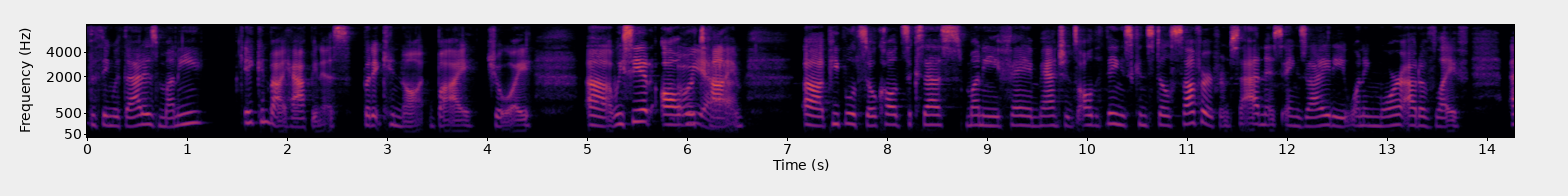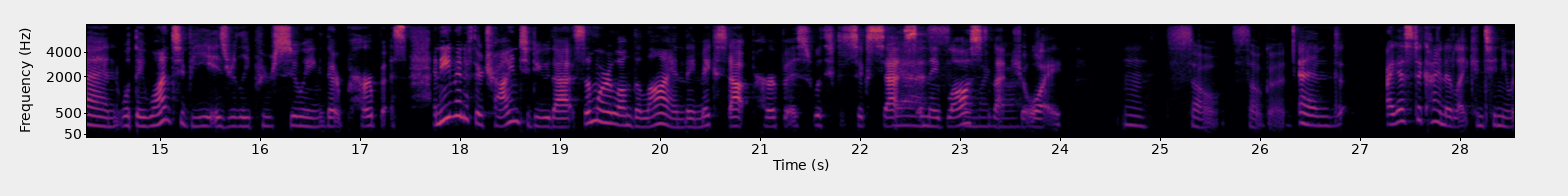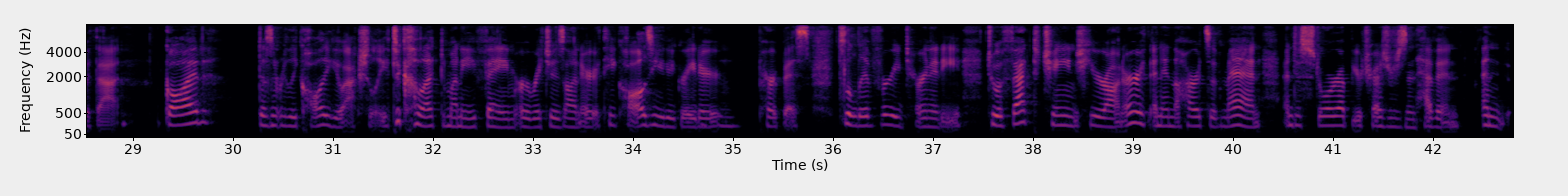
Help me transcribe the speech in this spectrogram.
the thing with that is money it can buy happiness, but it cannot buy joy. Uh, we see it all oh, the yeah. time. Uh, people with so called success, money, fame, mansions, all the things can still suffer from sadness, anxiety, wanting more out of life. And what they want to be is really pursuing their purpose. And even if they're trying to do that, somewhere along the line, they mixed up purpose with success yes. and they've oh lost oh that gosh. joy. Mm, so, so good. And I guess to kind of like continue with that, God doesn't really call you actually to collect money, fame, or riches on earth. He calls you to greater mm-hmm. purpose, to live for eternity, to effect change here on earth and in the hearts of man, and to store up your treasures in heaven. And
